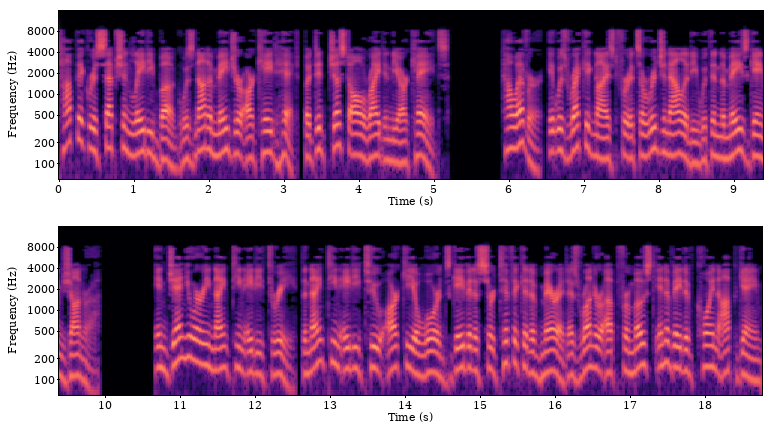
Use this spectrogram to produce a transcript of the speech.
Topic reception Lady Bug was not a major arcade hit, but did just all right in the arcades. However, it was recognized for its originality within the maze game genre. In January 1983, the 1982 Arkie Awards gave it a Certificate of Merit as runner-up for Most Innovative Coin-Op Game.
